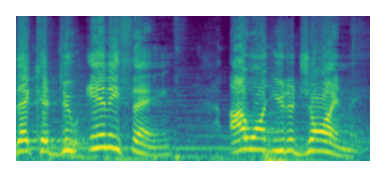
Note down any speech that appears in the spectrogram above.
that could do anything, I want you to join me.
